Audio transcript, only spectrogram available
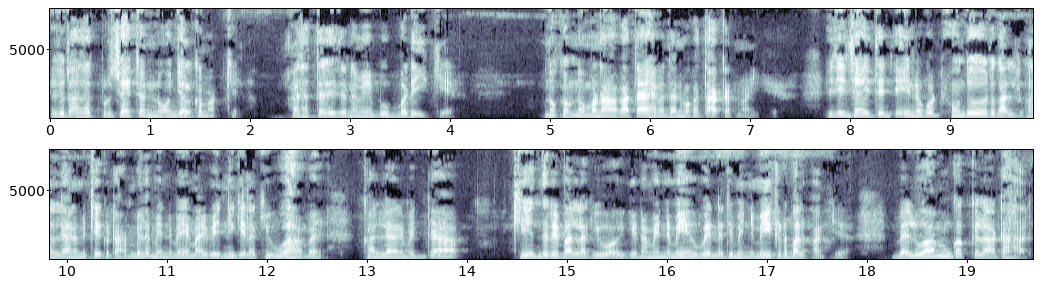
ඒකට අසත්පුරුෂය හිතන්නේ නෝන්ජල්කමක් කියලා. අසත්ත හිතන මේ බුබ්බඩේ කිය. නොක නොමනා කතා හැමදාම කතා කරනවායි කිය. ඉතින් සයිතෙන් එනකොට හොඳට කල්යාණ මිත්‍රයෙකුට හම්බෙලා මෙන්න මෙහෙමයි වෙන්නේ කියලා කිව්වහම කල්යාණ මිත්‍රා කේන්දරේ බල්ලා කිව්වා වගේ කියනවා මෙන්න මෙහෙම වෙන්නේ නැති මෙන්න මේකට බලපන් කියලා. බැලුවාම මුගක් වෙලාට හරි.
